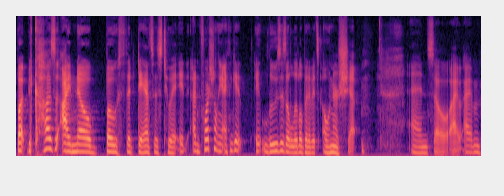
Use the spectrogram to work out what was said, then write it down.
But because i know both the dances to it it unfortunately i think it it loses a little bit of its ownership and so i i'm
